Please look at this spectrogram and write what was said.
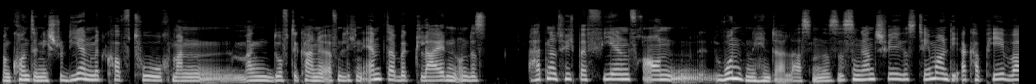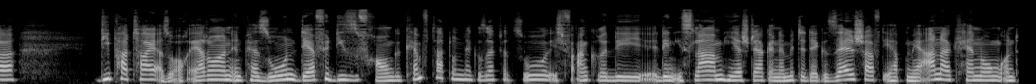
man konnte nicht studieren mit Kopftuch, man, man durfte keine öffentlichen Ämter bekleiden und es hat natürlich bei vielen Frauen Wunden hinterlassen. Das ist ein ganz schwieriges Thema und die AKP war die Partei, also auch Erdogan in Person, der für diese Frauen gekämpft hat und der gesagt hat, so, ich verankere die, den Islam hier stärker in der Mitte der Gesellschaft, ihr habt mehr Anerkennung und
